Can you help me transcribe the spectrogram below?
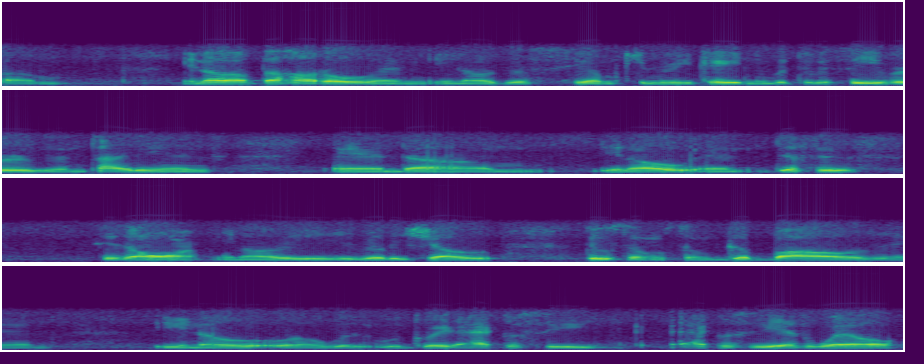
Um, you know, of the huddle and you know just him communicating with the receivers and tight ends, and um, you know, and just his his arm. You know, he really showed through some some good balls and you know uh, with, with great accuracy accuracy as well.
